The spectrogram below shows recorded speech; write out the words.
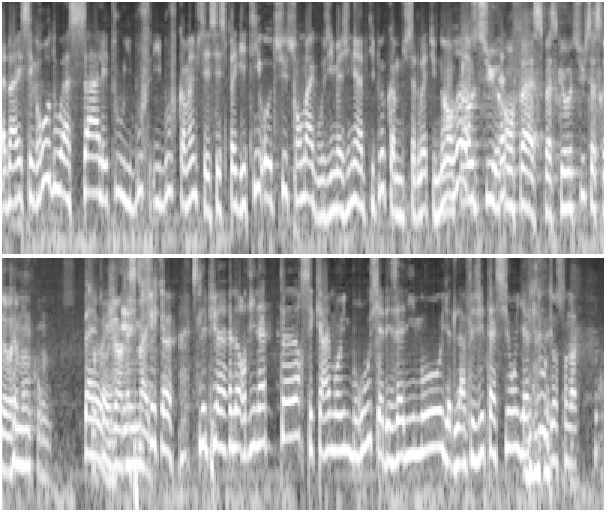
Eh ben, avec ses gros doigts sales et tout, il bouffe, il bouffe quand même ses, ses spaghettis au-dessus de son Mac. Vous imaginez un petit peu comme ça doit être une Non, horreur. pas au-dessus, en face, parce que au-dessus, ça serait vraiment con. Ben Surtout ouais. que j'ai un ce que ce n'est plus un ordinateur, c'est carrément une brousse. Il y a des animaux, il y a de la végétation, il y a tout dans son ordinateur.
